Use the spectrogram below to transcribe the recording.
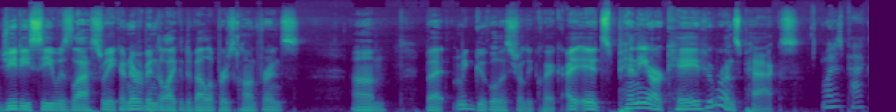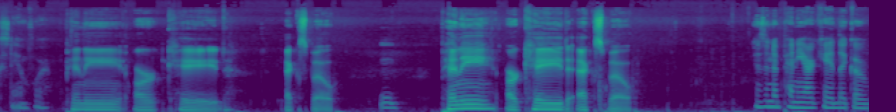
GDC was last week. I've never been to like a developers conference. Um, but let me Google this really quick. I, it's Penny Arcade. Who runs PAX? What does PAX stand for? Penny Arcade Expo. Penny Arcade Expo. Isn't a penny arcade like a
